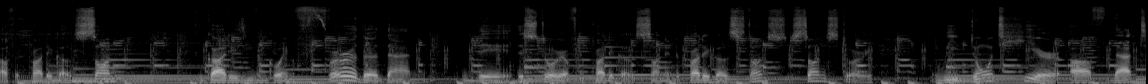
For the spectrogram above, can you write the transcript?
of the prodigal son. God is even going further than the, the story of the prodigal son. In the prodigal son, son story, we don't hear of that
